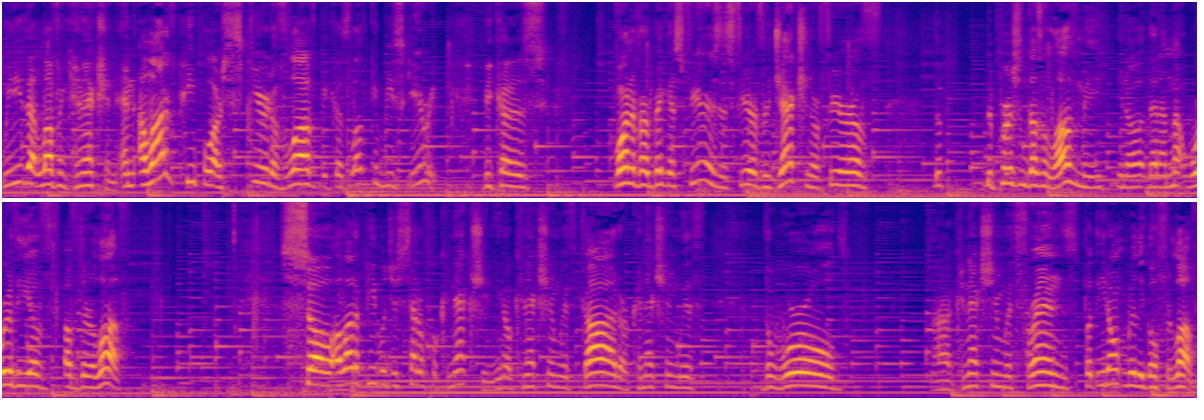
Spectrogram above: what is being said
We need that love and connection. And a lot of people are scared of love because love can be scary because one of our biggest fears is fear of rejection or fear of the, the person doesn't love me, you know, that I'm not worthy of, of their love. So a lot of people just settle for connection, you know, connection with God or connection with the world, uh, connection with friends, but they don't really go for love.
